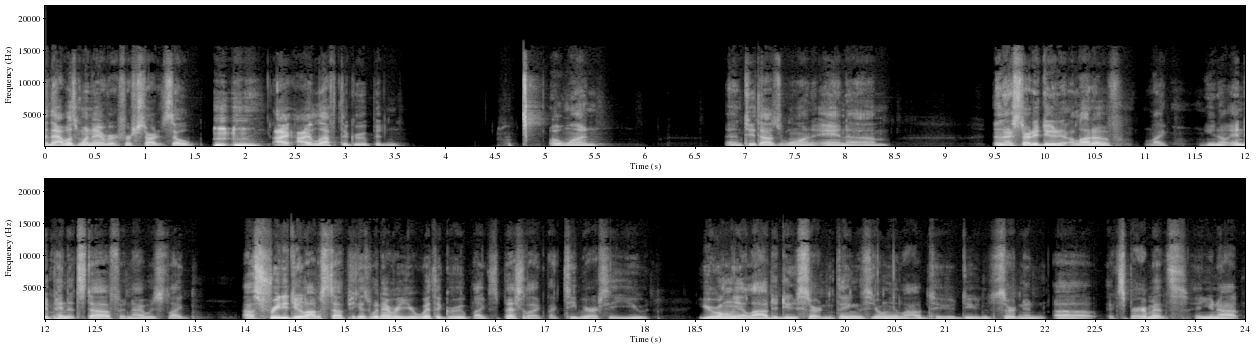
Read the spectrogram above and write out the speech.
And that was whenever it first started. So I, I left the group in 01 in 2001 and um and I started doing a lot of like you know independent stuff. And I was like I was free to do a lot of stuff because whenever you're with a group like especially like like TBRC you you're only allowed to do certain things. You're only allowed to do certain uh experiments and you're not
